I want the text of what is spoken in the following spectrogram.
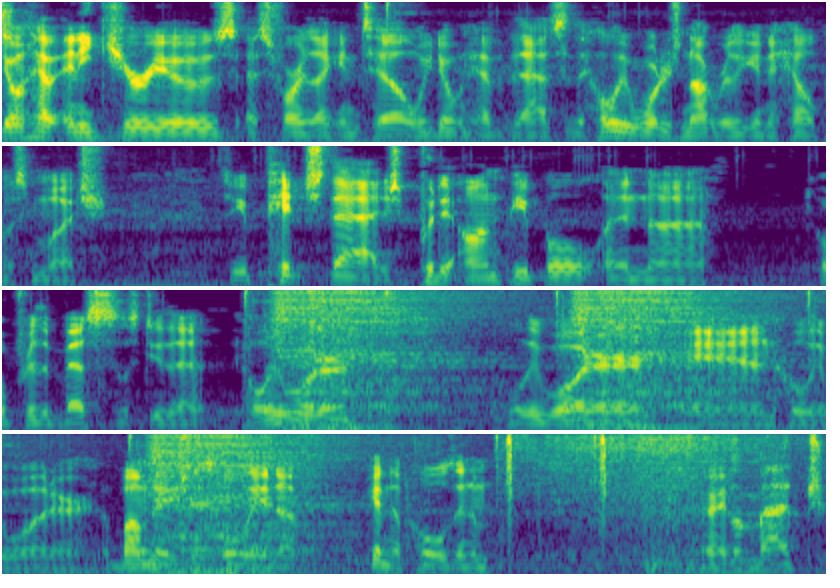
don't have any curios, as far as I can tell. We don't have that. So the holy water's not really going to help us much. So you pitch that, just put it on people and uh, hope for the best. Let's do that. Holy water, holy water, and holy water. Abomination is holy enough. Get enough holes in them. All right. The match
